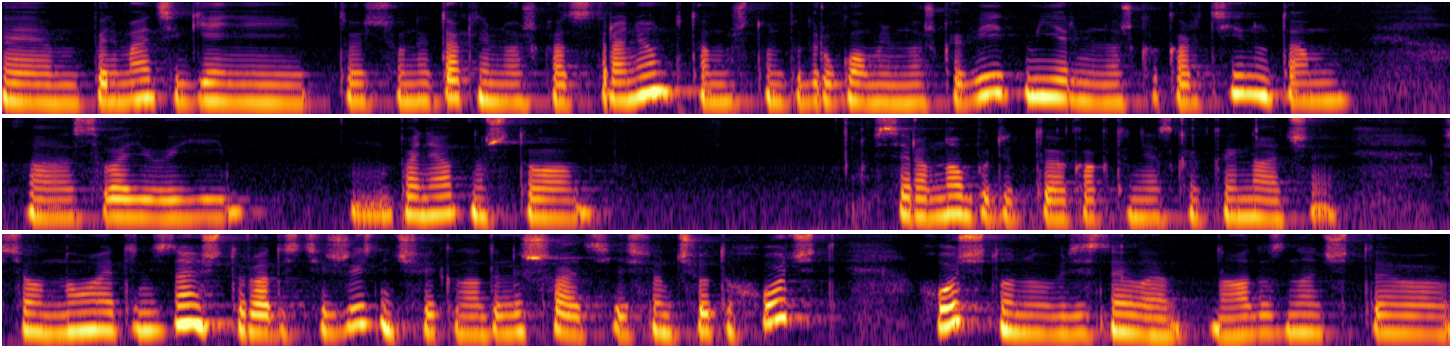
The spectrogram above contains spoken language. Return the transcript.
эм, понимаете, гений, то есть он и так немножко отстранен, потому что он по-другому немножко видит мир, немножко картину там а, свою, и понятно, что все равно будет э, как-то несколько иначе все, но это не значит, что радости жизни человека надо лишать. Если он чего-то хочет, хочет он в Диснейленд, надо, значит, э,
